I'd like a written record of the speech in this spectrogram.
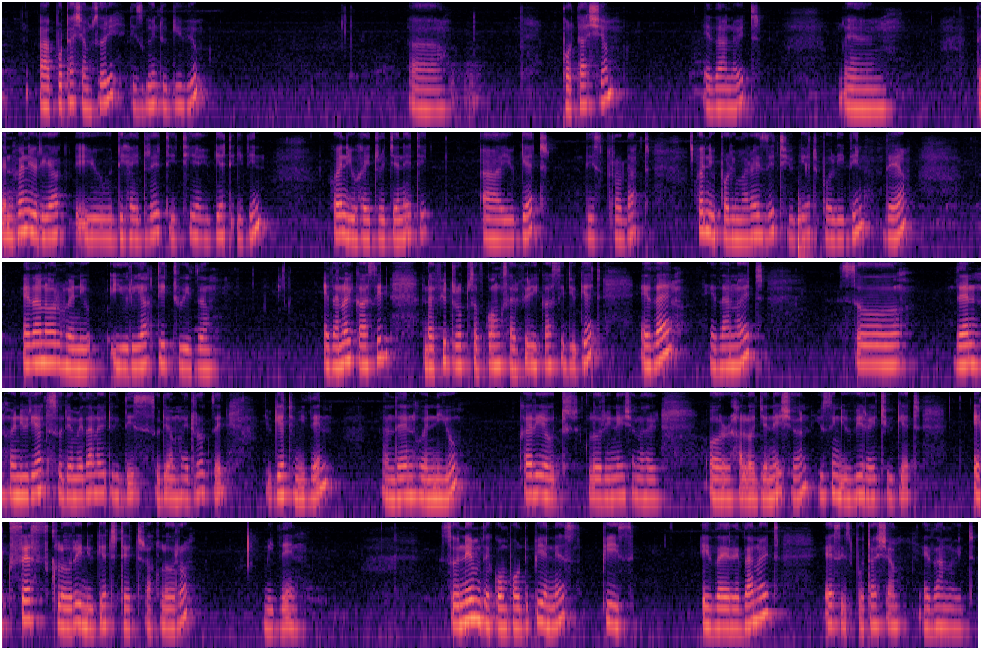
uh, potassium, sorry, it is going to give you uh, potassium ethanoate. Um, then when you react, you dehydrate it here, you get ethene. When you hydrogenate it, uh, you get this product. When you polymerize it, you get polyethylene there. Ethanol, when you, you react it with uh, ethanoic acid and a few drops of corn sulfuric acid, you get ethyl ethanoate. So then when you react sodium ethanoate with this sodium hydroxide, you get methane. And then when you carry out chlorination or or halogenation using UV light, you get excess chlorine, you get tetrachloromethane. So name the compound PNS. P is ethyl S is potassium ethanoate.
